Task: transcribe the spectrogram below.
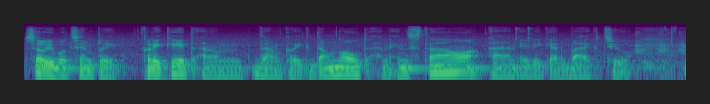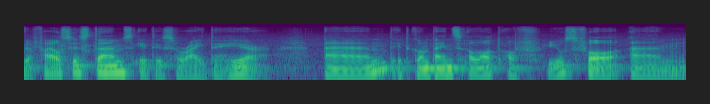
So we would simply click it and then click download and install and if we get back to the file systems it is right here and it contains a lot of useful um,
